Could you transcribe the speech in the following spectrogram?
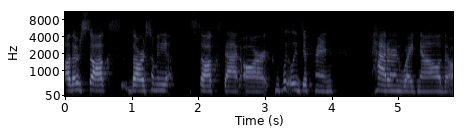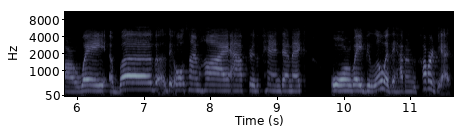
other stocks, there are so many stocks that are completely different pattern right now that are way above the all-time high after the pandemic or way below it they haven't recovered yet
